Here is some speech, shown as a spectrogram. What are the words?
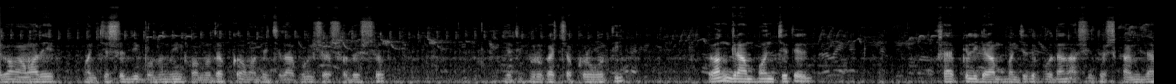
এবং আমাদের পঞ্চায়েত সচিব বনভূমি কর্মদক্ষ আমাদের জেলা পরিষদ সদস্য জ্যোতিপ্রকাশ চক্রবর্তী এবং গ্রাম পঞ্চায়েতের সাহেবখালী গ্রাম পঞ্চায়েতের প্রধান আশুতোষ কামিলা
